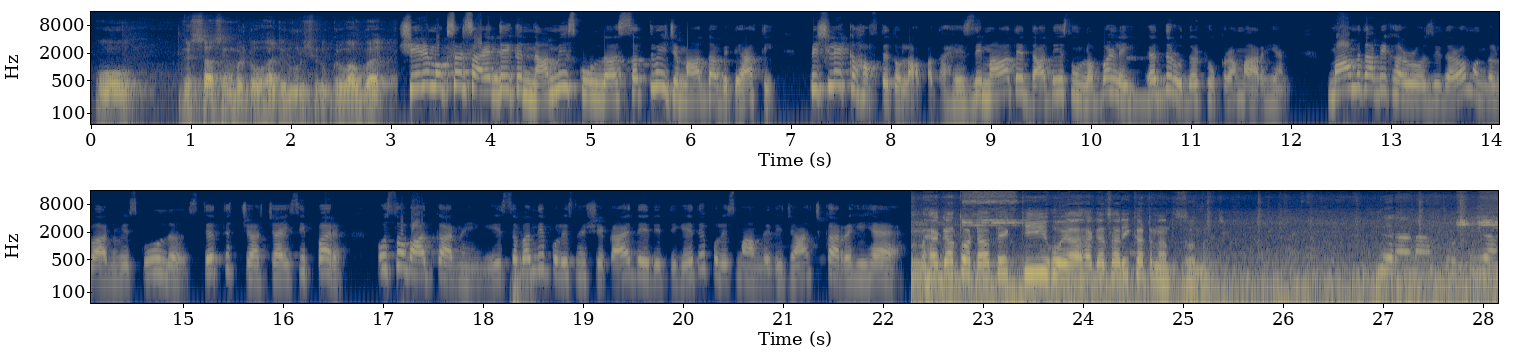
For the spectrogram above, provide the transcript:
ਉਹ ਵਿਰਸਾ ਸਿੰਘ ਬਲਟੋਹਾ ਜ਼ਰੂਰ ਸ਼ੁਰੂ ਕਰਵਾਊਗਾ। ਸ਼੍ਰੀ ਮੁਕਤਸਰ ਸਾਹਿਬ ਦੇ ਇੱਕ ਨਾਮੀ ਸਕੂਲ ਦਾ 7ਵੀਂ ਜਮਾਤ ਦਾ ਵਿਦਿਆਰਥੀ ਪਿਛਲੇ ਇੱਕ ਹਫ਼ਤੇ ਤੋਂ ਲਾਪਤਾ ਹੈ। ਇਸ ਦੀ ਮਾਂ ਤੇ ਦਾਦੀ ਇਸ ਨੂੰ ਲੱਭਣ ਲਈ ਇੱਧਰ-ਉੱਧਰ ਠੋਕਰਾਂ ਮਾਰ ਰਹੇ ਹਨ। ਮਾਂ ਮੁਤਾਬਿਕ ਹਰ ਰੋਜ਼ ਦੀ ਤਰ੍ਹਾਂ ਮੰਗਲਵਾਰ ਨੂੰ ਵੀ ਸਕੂਲ ਸਥਿਤ ਚਰਚਾ ਆਈ ਸੀ ਪਰ ਉਸ ਤੋਂ ਬਾਅਦ ਘਰ ਨਹੀਂ ਗਈ। ਇਸ ਸੰਬੰਧੀ ਪੁਲਿਸ ਨੂੰ ਸ਼ਿਕਾਇਤ ਦੇ ਦਿੱਤੀ ਗਈ ਤੇ ਪੁਲਿਸ ਮਾਮਲੇ ਦੀ ਜਾਂਚ ਕਰ ਰਹੀ ਹੈ। ਹੈਗਾ ਤੁਹਾਡਾ ਤੇ ਕੀ ਹੋਇਆ? ਹੈਗਾ ਸਾਰੀ ਘਟਨਾ ਦੱਸੋ ਮੈਨੂੰ ਜੀ। ਮੇਰਾ ਨਾਮ ਜੋਤੀ ਆ।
